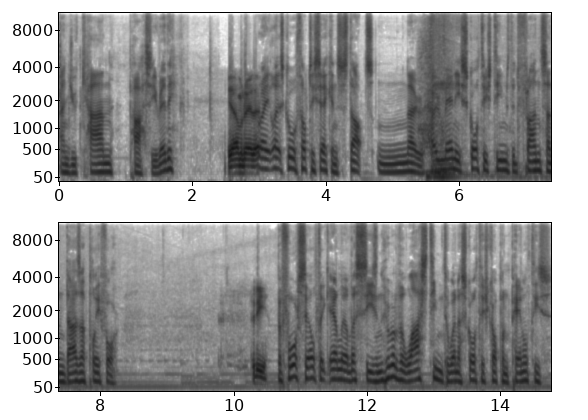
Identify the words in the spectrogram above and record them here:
and you can pass. Are you ready? Yeah, I'm ready. Right, let's go. 30 seconds starts now. How many Scottish teams did Fran Sandaza play for? Three. Before Celtic earlier this season, who were the last team to win a Scottish Cup on penalties?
